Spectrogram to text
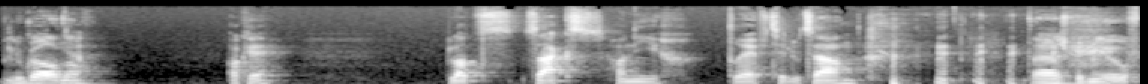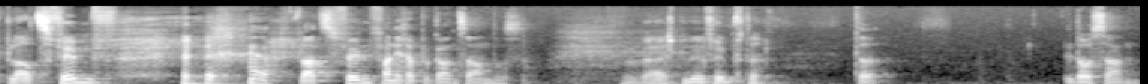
Lugano. Ja. Okay. Platz 6 habe ich der FC Luzern. der ist bei mir auf Platz 5. Platz 5 habe ich aber ganz anders. Wer ist bei der fünfte? Der Lausanne.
